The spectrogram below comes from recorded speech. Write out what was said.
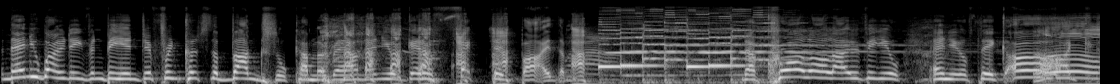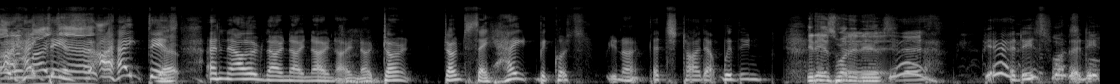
And then you won't even be indifferent because the bugs will come around and you'll get affected by them. They'll crawl all over you and you'll think, oh, Oh, I, I I hate like this. it." I hate this. Yep. And no, no, no, no, no, no. Don't don't say hate because, you know, that's tied up within It is what it is. yeah. Yeah, it is what it is.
